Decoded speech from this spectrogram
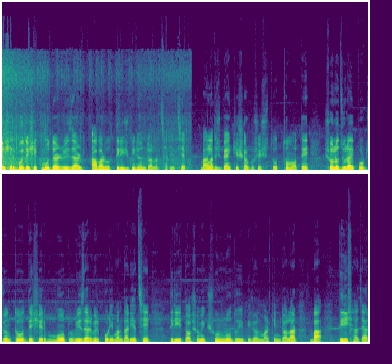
দেশের বৈদেশিক মুদ্রার রিজার্ভ আবারও তিরিশ বিলিয়ন ডলার ছাড়িয়েছে। বাংলাদেশ ব্যাংকের সর্বশেষ তথ্য মতে, ষোলো জুলাই পর্যন্ত দেশের মোট রিজার্ভের পরিমাণ দাঁড়িয়েছে তিরিশ দশমিক শূন্য দুই বিলিয়ন মার্কিন ডলার বা তিরিশ হাজার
